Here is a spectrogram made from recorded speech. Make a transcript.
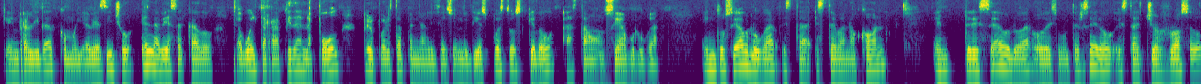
que en realidad, como ya habías dicho, él había sacado la vuelta rápida, la pole, pero por esta penalización de 10 puestos quedó hasta onceavo lugar. En doceavo lugar está Esteban Ocon, en treceavo lugar o decimotercero está George Russell,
